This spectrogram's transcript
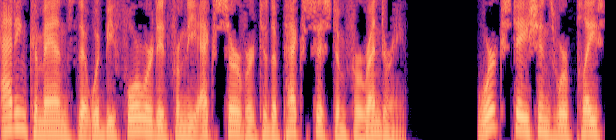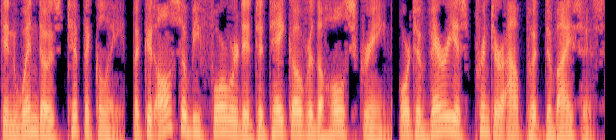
adding commands that would be forwarded from the X server to the PEX system for rendering. Workstations were placed in Windows typically, but could also be forwarded to take over the whole screen, or to various printer output devices.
